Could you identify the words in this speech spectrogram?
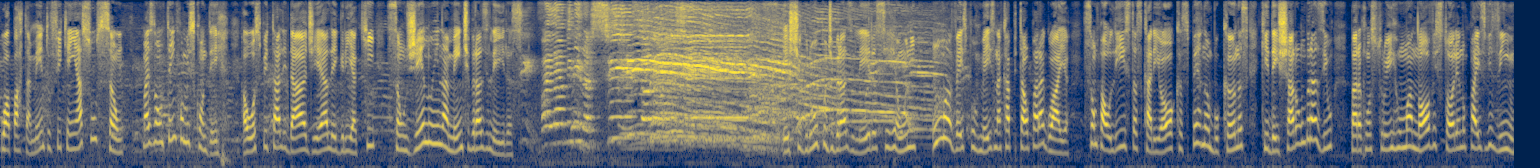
O apartamento fica em Assunção, mas não tem como esconder. A hospitalidade e a alegria aqui são genuinamente brasileiras. Vai lá, meninas! Sim! Este grupo de brasileiras se reúne uma vez por mês na capital paraguaia. São paulistas, cariocas, pernambucanas que deixaram o Brasil para construir uma nova história no país vizinho.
